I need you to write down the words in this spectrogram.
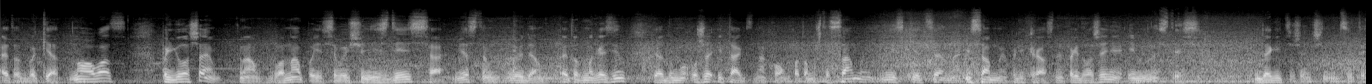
этот букет. Ну а вас приглашаем к нам в Анапу, если вы еще не здесь, а местным людям. Этот магазин, я думаю, уже и так знаком, потому что самый низкие цены и самые прекрасные предложения именно здесь. Дарите женщинам цветы.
